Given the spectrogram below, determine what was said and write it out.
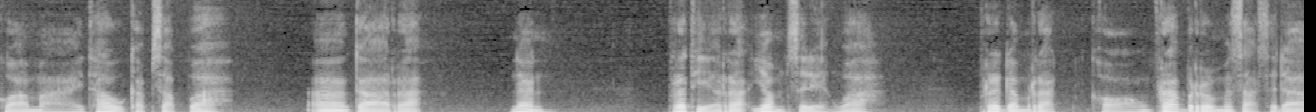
ความหมายเท่ากับศัพท์ว่า อาการะ นั่น พระเถระย่อมแสดงว่า พระดำรัสของพระบรมศาสดา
